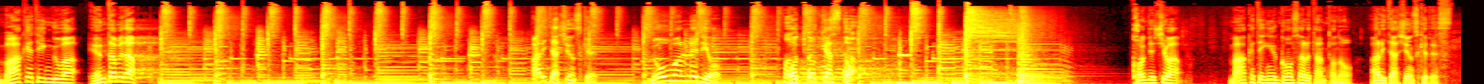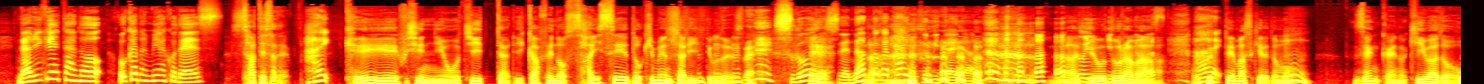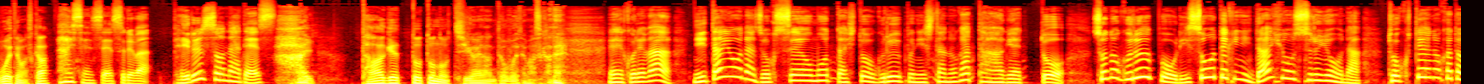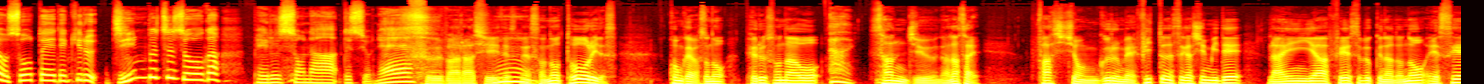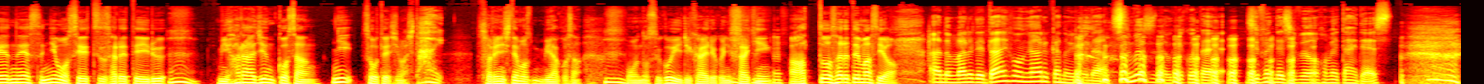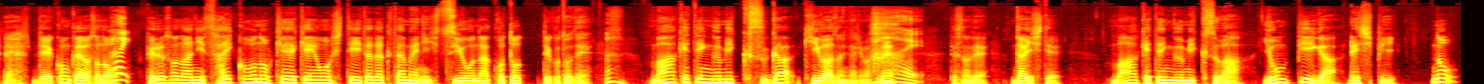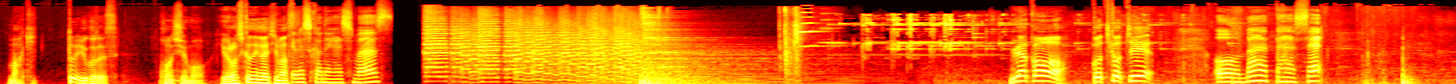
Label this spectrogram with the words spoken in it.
マーケティングはエンタメだ。有田俊介ノーワンレディオポッドキャスト。こんにちは。マーケティングコンサルタントの有田俊介です。ナビゲーターの岡野美和子です。さてさてはい、経営不振に陥ったリカフェの再生ドキュメンタリーっていうことですね。すごいですね。なんとか大陸みたいな。ラジオドラマはい。送ってますけれども、うん、前回のキーワードを覚えてますか？はい先生、それはペルソナです。はいターゲットとの違いなんて覚えてますかね？えーこれは似たような属性を持った人をグループにしたのがターゲット。そのグループを理想的に代表するような特定の方を想定できる人物像がペルソナですよね。素晴らしいですね、うんその通りです今回はそのペルソナをはい。37歳ファッショングルメフィットネスが趣味で LINE や Facebook などの SNS にも精通されているうん。三原純子さんに想定しましたはい。それにしても宮子さんうんものすごい理解力に最近 圧倒されてますよあのまるで台本があるかのようなスムーズな受け答え自分で自分を褒めたいです。えで今回はそのはいペルソナに最高の経験をしていただくために必要なことということでうんマーケティングミックスがキーワードになりますね、はい。ですので題してマーケティングミックスは 4P がレシピの巻ということです。今週もよろしくお願いします。よろしくお願いします。宮子こっちこっち。お待たせ。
